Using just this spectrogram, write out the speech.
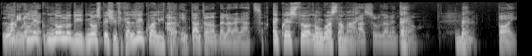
La- minore? le- non lo dico, non specifica, le qualità. Allora, intanto è una bella ragazza, E questo non guasta mai. assolutamente Eh. no. Bene. Poi,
